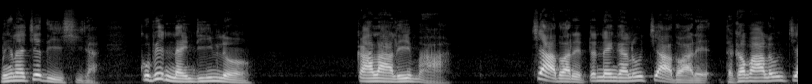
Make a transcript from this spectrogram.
မင်္ဂလာချက်တည်ရှိတာကိုဗစ် -19 လွန်ကာလာလေးမှာ ကျသွားတဲ့တနင်္ဂနွေလုံးကျသွားတဲ့တကဘာလုံးကျ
